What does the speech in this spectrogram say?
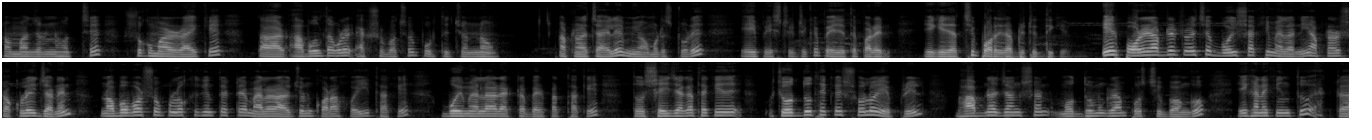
সম্মান জানানো হচ্ছে সুকুমার রায়কে। তার আবল তাবলের একশো বছর পূর্তির জন্য। আপনারা চাইলে মিয়া অমর স্টোরে এই পেস্ট্রিটিকে পেয়ে যেতে পারেন। এগিয়ে যাচ্ছি পরের আপডেটের দিকে। এর পরের আপডেট রয়েছে বৈশাখী মেলা নিয়ে। আপনারা সকলেই জানেন, নববর্ষ উপলক্ষে কিন্তু একটা মেলার আয়োজন করা হয়েই থাকে। বই মেলার একটা ব্যাপার থাকে। তো সেই জায়গা থেকে চোদ্দ থেকে ষোলো এপ্রিল ভাবনা জাংশন মধ্যমগ্রাম পশ্চিমবঙ্গ। এখানে কিন্তু একটা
